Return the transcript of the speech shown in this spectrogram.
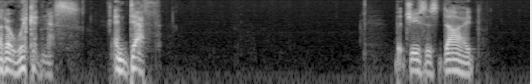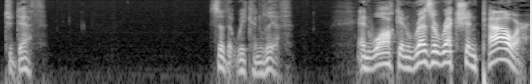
utter wickedness and death. But Jesus died to death so that we can live and walk in resurrection power,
